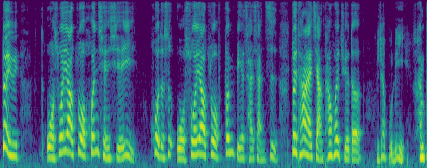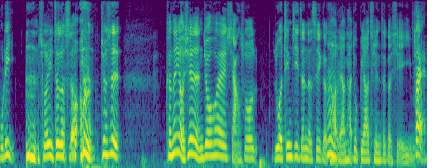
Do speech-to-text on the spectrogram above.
对于我说要做婚前协议，或者是我说要做分别财产制，对他来讲，他会觉得比较不利。很不利。所以这个时候 就是可能有些人就会想说，如果经济真的是一个考量，他就不要签这个协议嘛。对。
